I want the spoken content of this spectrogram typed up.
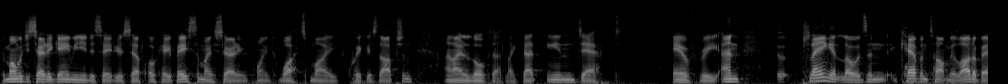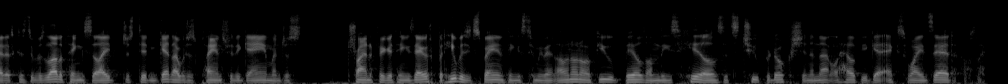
The moment you start a game, you need to say to yourself, okay, based on my starting point, what's my quickest option? And I love that, like that in depth, every and. Uh, playing it loads and Kevin taught me a lot about it because there was a lot of things that I just didn't get. I was just playing through the game and just trying to figure things out. But he was explaining things to me about, oh no, no, if you build on these hills, it's two production, and that'll help you get X, Y, Z. I was like,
